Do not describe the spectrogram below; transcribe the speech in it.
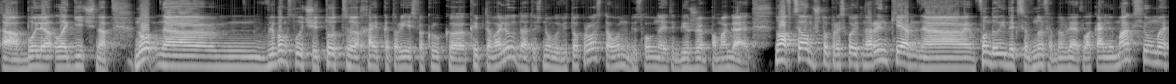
более логично. Но э, в любом случае тот э, хайп, который есть вокруг э, криптовалют, да, то есть новый виток роста, он, безусловно, этой бирже помогает. Ну а в целом, что происходит на рынке? Э, фондовые индексы вновь обновляют локальные максимумы.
